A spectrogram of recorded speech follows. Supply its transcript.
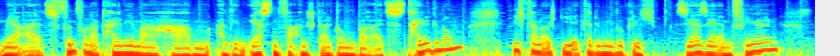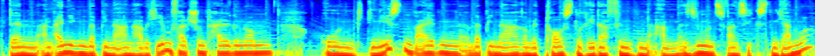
Mehr als 500 Teilnehmer haben an den ersten Veranstaltungen bereits teilgenommen. Ich kann euch die Academy wirklich sehr, sehr empfehlen, denn an einigen Webinaren habe ich ebenfalls schon teilgenommen und die nächsten beiden Webinare mit Thorsten Reder finden am 27. Januar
